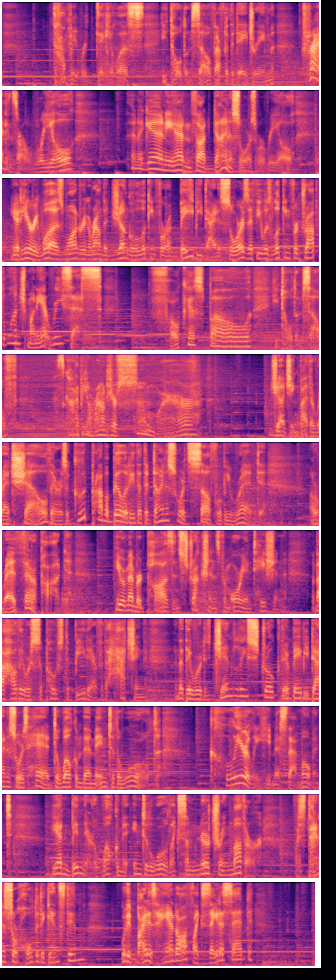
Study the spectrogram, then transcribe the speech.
Don't be ridiculous, he told himself after the daydream. Dragons aren't real. Then again, he hadn't thought dinosaurs were real. Yet here he was, wandering around the jungle looking for a baby dinosaur as if he was looking for dropped lunch money at recess. Focus, Bo, he told himself. It's gotta be around here somewhere. Judging by the red shell, there is a good probability that the dinosaur itself will be red. A red theropod. He remembered Pa's instructions from orientation about how they were supposed to be there for the hatching and that they were to gently stroke their baby dinosaur's head to welcome them into the world. Clearly, he missed that moment. He hadn't been there to welcome it into the world like some nurturing mother. Would his dinosaur hold it against him? Would it bite his hand off like Zeta said?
